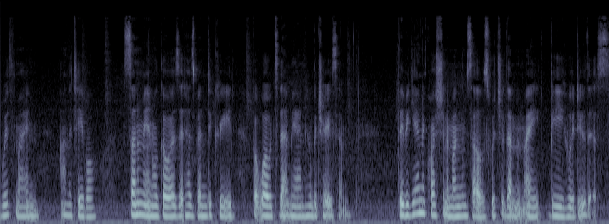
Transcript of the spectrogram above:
with mine on the table. Son of Man will go as it has been decreed, but woe to that man who betrays him. They began to question among themselves which of them it might be who would do this.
